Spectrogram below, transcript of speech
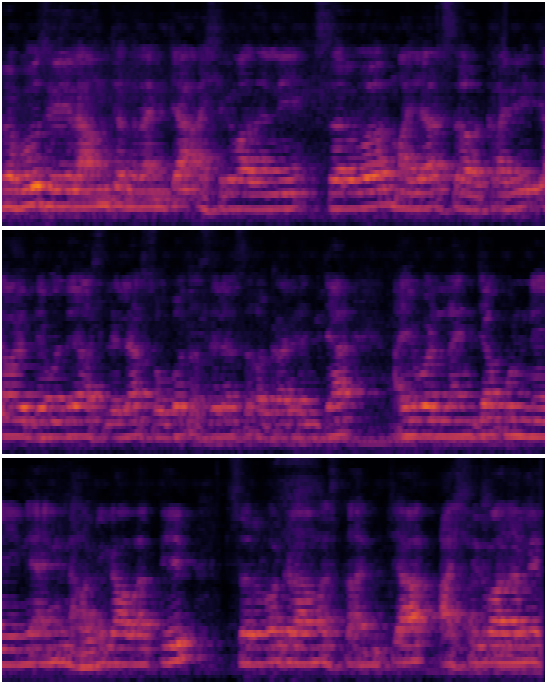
प्रभू श्रीरामचंद्रांच्या आशीर्वादाने सर्व माझ्या सहकारी अयोध्येमध्ये असलेल्या सोबत असलेल्या सहकार्यांच्या आई वडिलांच्या पुण्याईने आणि न्हावी गावातील सर्व ग्रामस्थांच्या आशीर्वादाने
